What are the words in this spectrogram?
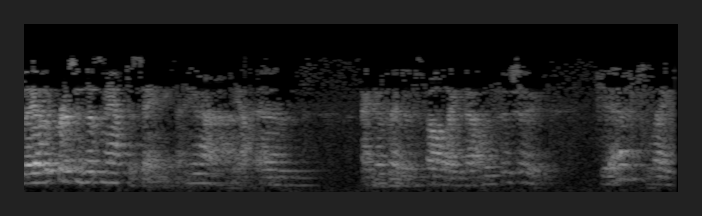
The other person doesn't have to say anything. Yeah. Yeah. And I guess I just felt like that was such a gift, like.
